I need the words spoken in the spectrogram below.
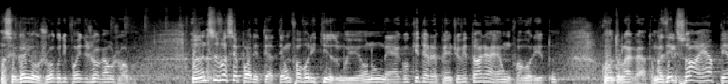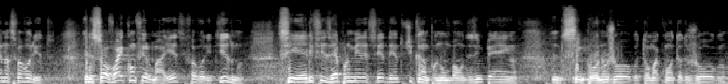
Você ganha o jogo depois de jogar o jogo. Antes você pode ter até um favoritismo, e eu não nego que de repente o Vitória é um favorito contra o Lagarto, mas ele só é apenas favorito. Ele só vai confirmar esse favoritismo se ele fizer por merecer dentro de campo, num bom desempenho, se impor no jogo, tomar conta do jogo,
